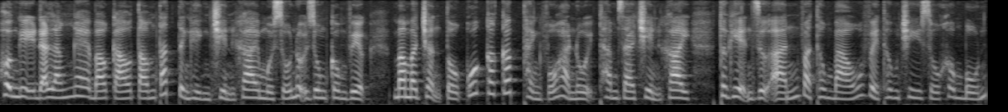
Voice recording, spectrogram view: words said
Hội nghị đã lắng nghe báo cáo tóm tắt tình hình triển khai một số nội dung công việc mà Mặt trận Tổ quốc các cấp thành phố Hà Nội tham gia triển khai, thực hiện dự án và thông báo về thông chi số 04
